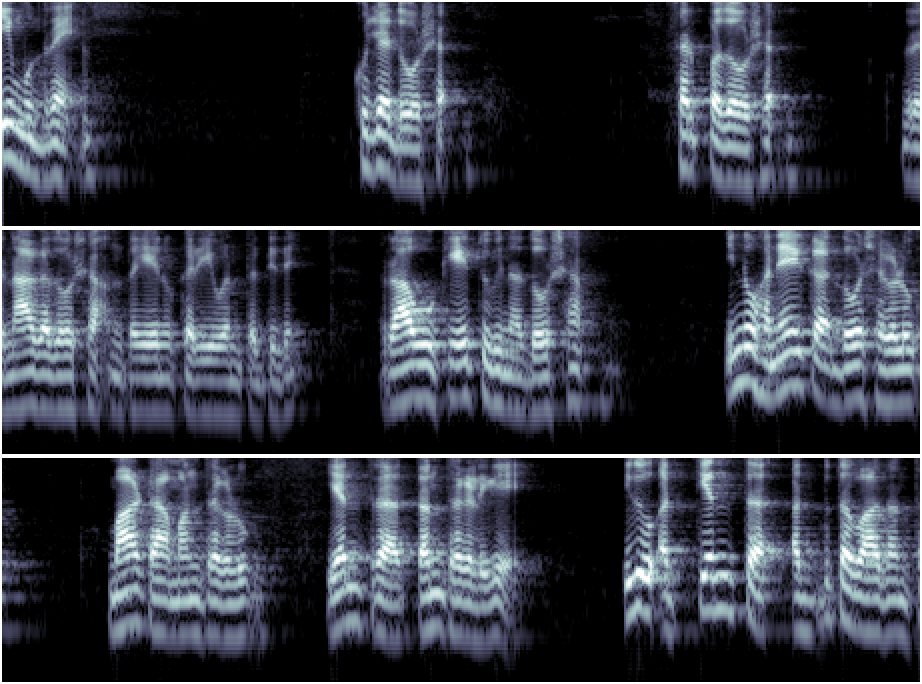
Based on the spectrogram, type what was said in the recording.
ಈ ಮುದ್ರೆ ಕುಜದೋಷ, ಸರ್ಪದೋಷ, ಅಂದರೆ ನಾಗದೋಷ ಅಂತ ಏನು ಕರೆಯುವಂಥದ್ದಿದೆ. ರಾವು ಕೇತುವಿನ ದೋಷ ಇನ್ನೂ ಅನೇಕ ದೋಷಗಳು, ಮಾಟ, ಮಂತ್ರಗಳು, ಯಂತ್ರ, ತಂತ್ರಗಳಿಗೆ ಇದು ಅತ್ಯಂತ ಅದ್ಭುತವಾದಂಥ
